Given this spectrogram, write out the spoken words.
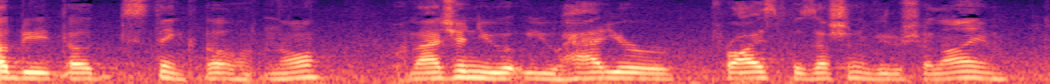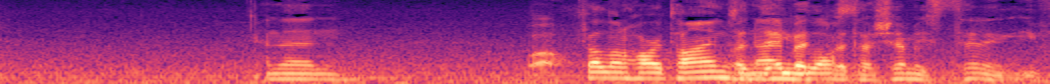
would be that would stink though. No, imagine you you had your prized possession of Yerushalayim, and then Wow. fell on hard times, But and now then, you but, lost. but. Hashem is telling if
